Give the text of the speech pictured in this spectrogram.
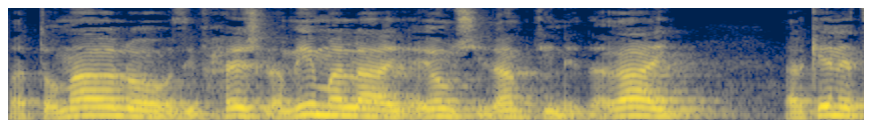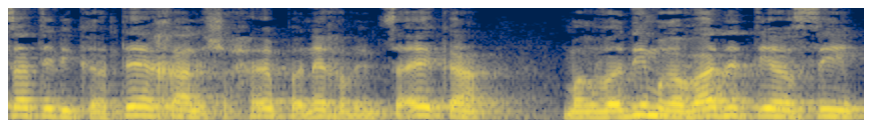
ותאמר לו, זבחי שלמים עליי, היום שילמתי נדריי, על כן יצאתי לקראתך, לשחרר פניך ואמצעיך, מרבדים רבדתי ארסי,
